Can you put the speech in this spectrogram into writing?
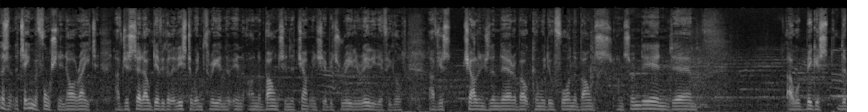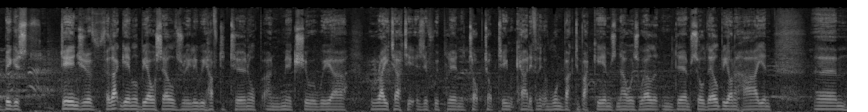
listen, the team are functioning all right. I've just said how difficult it is to win three in the, in, on the bounce in the championship. It's really, really difficult. I've just challenged them there about can we do four on the bounce on Sunday, and um, our biggest, the biggest danger of, for that game will be ourselves. Really, we have to turn up and make sure we are right at it as if we're playing the top top team at Cardiff. I think have won back-to-back games now as well, and um, so they'll be on a high and. Um,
